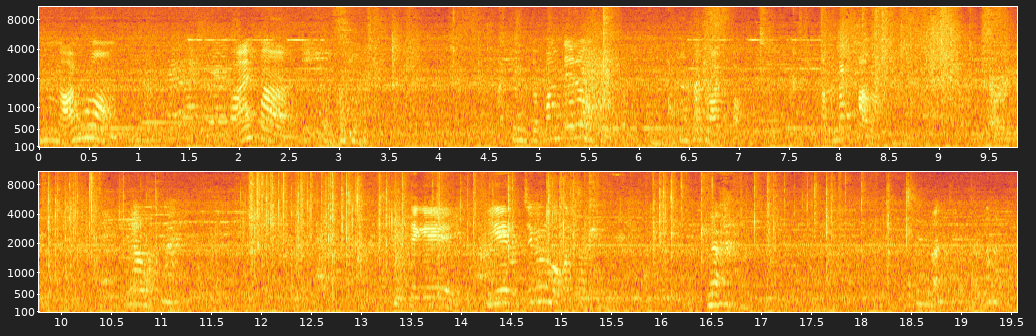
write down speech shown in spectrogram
음, 아이구나. 맛있다. 지금 또빵 때려놓고 있어. 맛있어. 담백하다. 그냥. 되게 기계로 찍은 것 같아. 사진만 찍었잖아.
